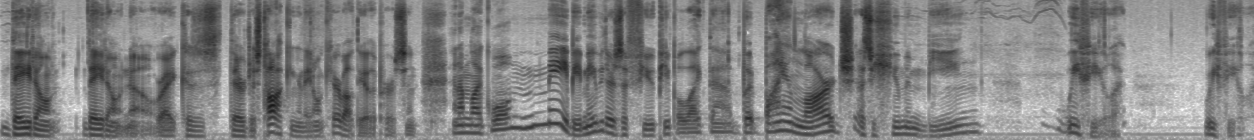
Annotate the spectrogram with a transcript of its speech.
they don't, they don't know, right? Because they're just talking and they don't care about the other person. And I'm like, well, maybe, maybe there's a few people like that, but by and large, as a human being, we feel it. We feel it.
